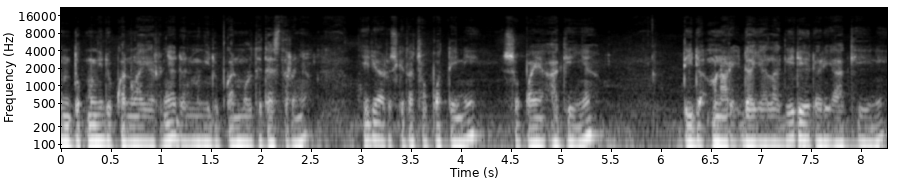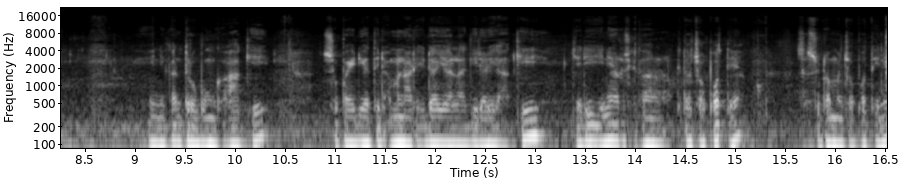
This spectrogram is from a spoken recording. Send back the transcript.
untuk menghidupkan layarnya dan menghidupkan multitesternya jadi harus kita copot ini supaya akinya tidak menarik daya lagi dia dari aki ini. Ini kan terhubung ke aki supaya dia tidak menarik daya lagi dari aki. Jadi ini harus kita kita copot ya saya sudah mencopot ini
